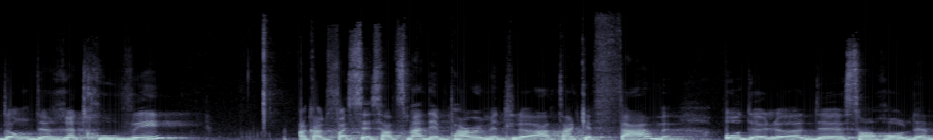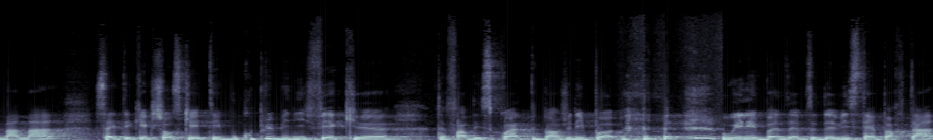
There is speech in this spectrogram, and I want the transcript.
Donc, de retrouver encore une fois, ce sentiment d'empowerment-là en tant que femme, au-delà de son rôle de maman, ça a été quelque chose qui a été beaucoup plus bénéfique que de faire des squats et de manger des pommes. oui, les bonnes habitudes de vie, c'est important,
